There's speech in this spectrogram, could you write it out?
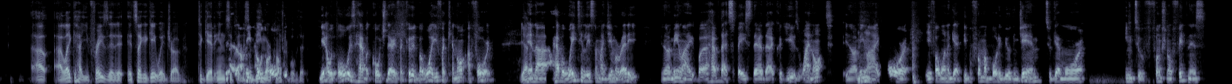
I I like how you phrase it. it it's like a gateway drug to get into Yeah, I fitness mean, and I being more always- comfortable with it. Yeah, I would always have a coach there if I could, but what if I cannot afford? Yeah. And uh, I have a waiting list on my gym already. You know what I mean? Like, but I have that space there that I could use. Why not? You know what I mean? Mhm. Like, or if I want to get people from a bodybuilding gym to get more into functional fitness,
